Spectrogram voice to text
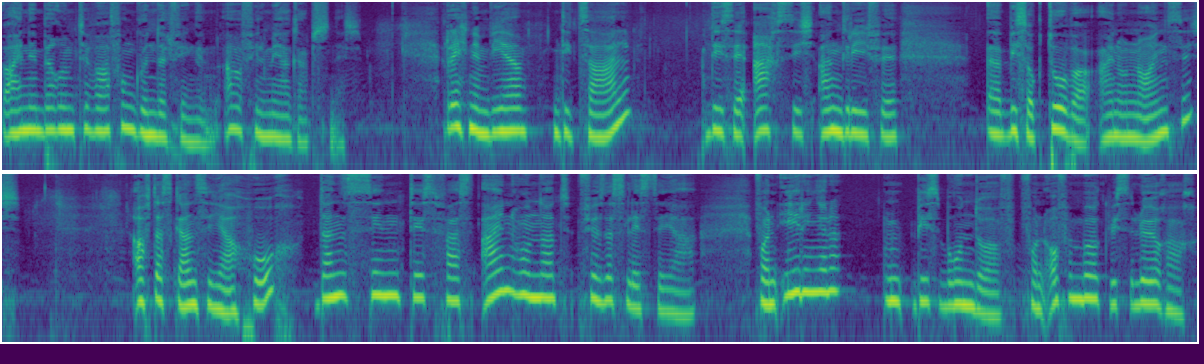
eine berühmte war von Gündelfingen, aber viel mehr gab's nicht. Rechnen wir die Zahl, diese 80 Angriffe äh, bis Oktober 91 auf das ganze Jahr hoch, dann sind es fast 100 für das letzte Jahr. Von Iringen bis Bondorf, von Offenburg bis Lörrach,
